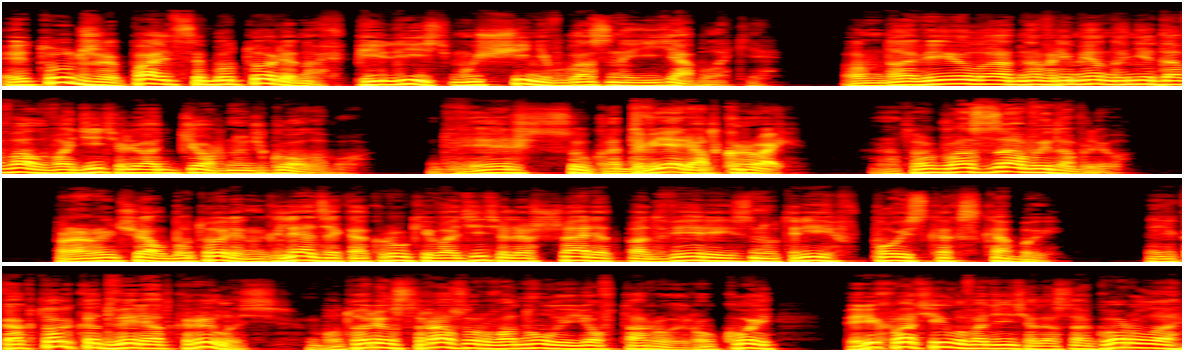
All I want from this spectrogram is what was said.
И тут же пальцы Буторина впились мужчине в глазные яблоки. Он давил и одновременно не давал водителю отдернуть голову. «Дверь, сука, дверь открой! А то глаза выдавлю!» Прорычал Буторин, глядя, как руки водителя шарят по двери изнутри в поисках скобы. И как только дверь открылась, Буторин сразу рванул ее второй рукой, перехватил водителя за горло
